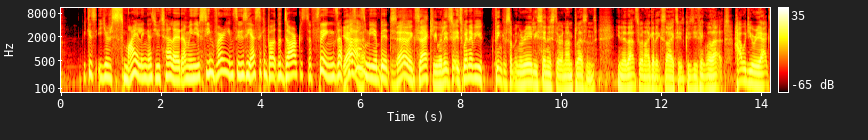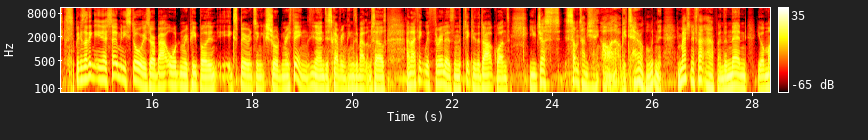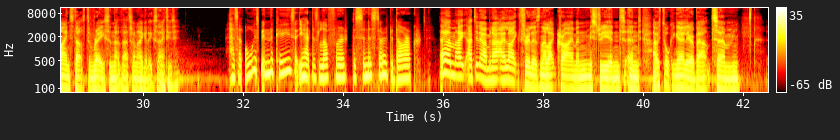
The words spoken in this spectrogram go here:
Because you're smiling as you tell it. I mean, you seem very enthusiastic about the darkest of things. That Yeah. puzzles me a bit. No, exactly. Well, it's it's whenever you think of something really sinister and unpleasant, you know, that's when I get excited because you think, well, that how would you react? Because I think you know, so many stories are about ordinary people in experiencing extraordinary things, you know, and discovering things about themselves. And I think with thrillers and particularly the dark ones, you just sometimes you think, oh, that would be terrible, wouldn't it? Imagine if that happened, and then your mind starts to race, and that, that's when I get excited. Has that always been the case that you had this love for the sinister, the dark? Um, I, I don't know. I mean, I, I like thrillers and I like crime and mystery, and and I was talking earlier about. Um,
